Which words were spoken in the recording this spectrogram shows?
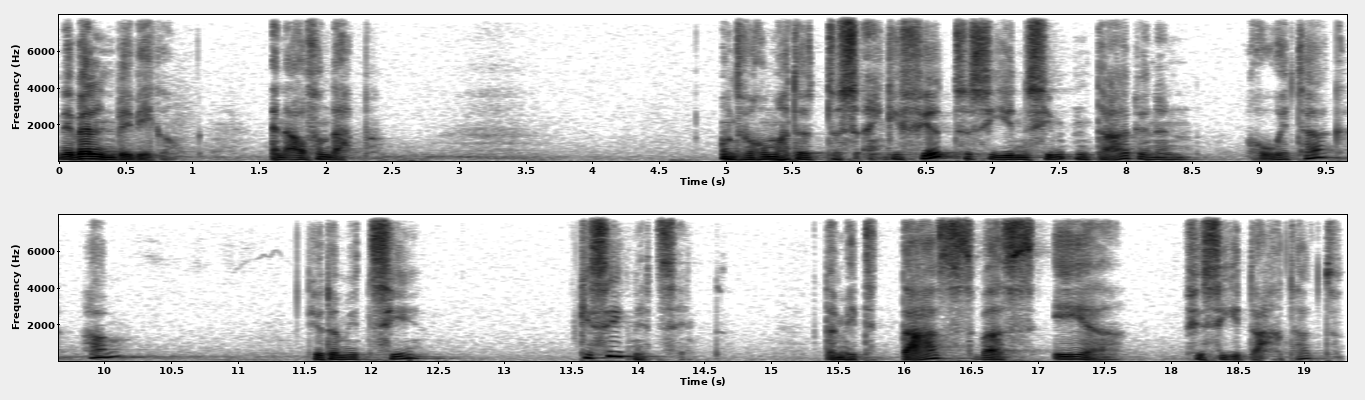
eine Wellenbewegung, ein Auf und Ab. Und warum hat er das eingeführt, dass sie jeden siebten Tag einen Ruhetag haben? Ja, damit sie gesegnet sind. Damit das, was er für sie gedacht hat,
